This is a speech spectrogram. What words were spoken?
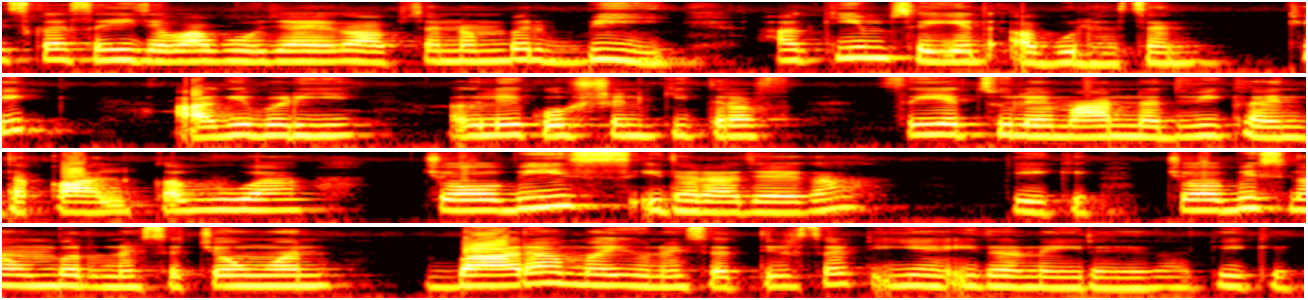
इसका सही जवाब हो जाएगा option number B, Hakim Syed Abul Hasan. ठीक? आगे बढ़िए। अगले क्वेश्चन की तरफ़, सैयद सुलेमान नदवी का इंतकाल कब हुआ? चौबीस इधर आ जाएगा। ठीक है। चौबीस नवंबर उन्नीस सौ चौवन, बारह मई उन्नीस सौ तिरसठ, ये इधर नहीं रहेगा। ठीक है।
